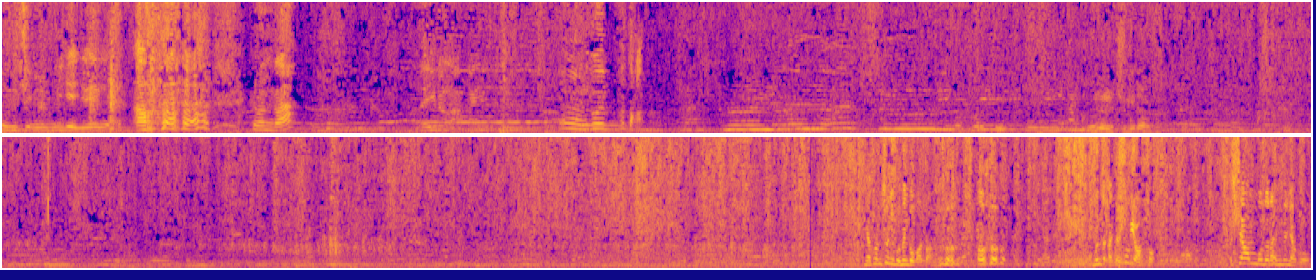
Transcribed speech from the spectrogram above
음식 이게 유행이야. 아, 그런 거야? 나 이런 아가리 어, 이거 예쁘다. 오늘 죽이라고. 그냥 삼촌이 보낸 거 맞아. 문자가 이렇게 속이 왔어. 시험 보느라 힘드냐고.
